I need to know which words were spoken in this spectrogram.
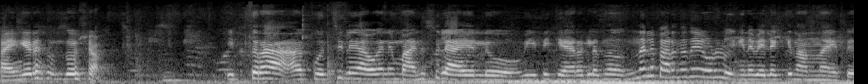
ഭയങ്കര സന്തോഷം. ഇത്ര കൊച്ചിലെ അവന് മനസ്സിലായല്ലോ വീട്ടിൽ കയറില്ലെന്ന് ഇന്നലെ പറഞ്ഞതേ ഉള്ളൂ ഇങ്ങനെ വിലക്ക് നന്നായിട്ട്.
